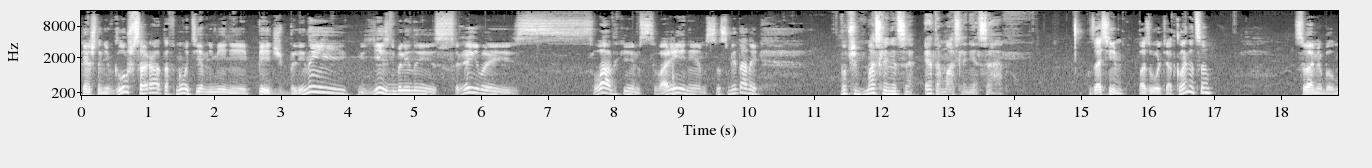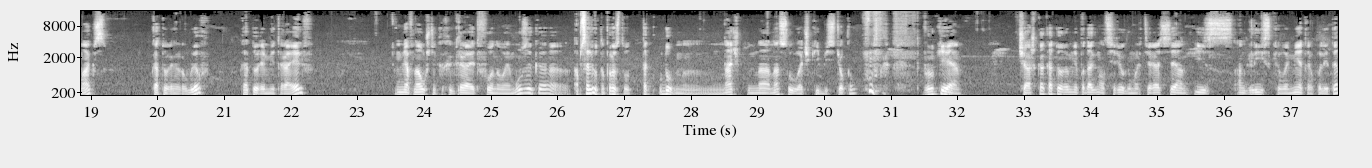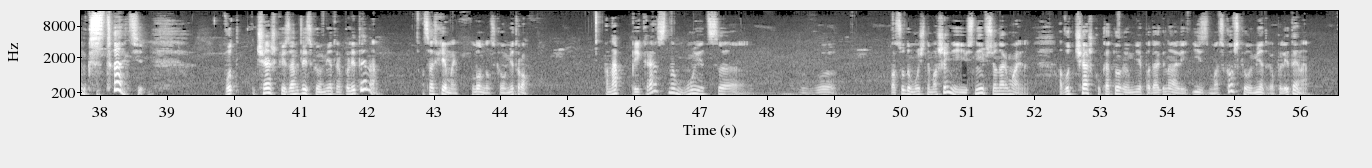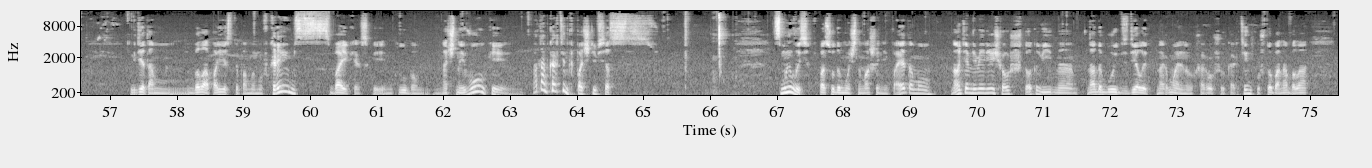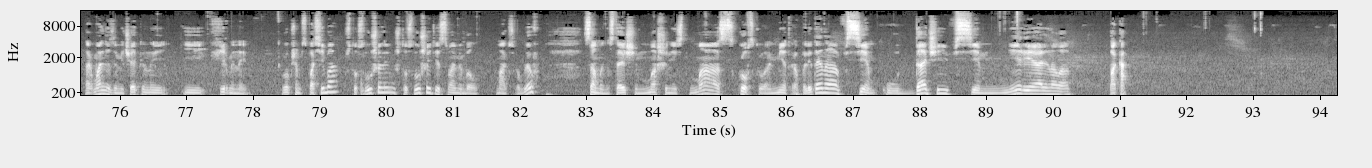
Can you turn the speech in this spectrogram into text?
Конечно, не в глушь Саратов, но тем не менее печь блины, есть блины с рыбой, с сладким, с вареньем, со сметаной. В общем, масленица – это масленица. Засим, позвольте откланяться. С вами был Макс, который Рублев, который Митроэльф. У меня в наушниках играет фоновая музыка. Абсолютно просто вот так удобно. На, очки, на носу очки без стекол. В руке чашка, которую мне подогнал Серега Мартиросян из английского метрополитена. Кстати, вот чашка из английского метрополитена со схемой лондонского метро – она прекрасно моется в посудомоечной машине, и с ней все нормально. А вот чашку, которую мне подогнали из московского метрополитена, где там была поездка, по-моему, в Крым с байкерским клубом «Ночные волки», а там картинка почти вся с... смылась в посудомоечной машине, поэтому... Но, тем не менее, еще что-то видно. Надо будет сделать нормальную, хорошую картинку, чтобы она была нормальной, замечательной и фирменной. В общем, спасибо, что слушали, что слушаете. С вами был Макс Рублев самый настоящий машинист московского метрополитена. Всем удачи, всем нереального. Пока.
